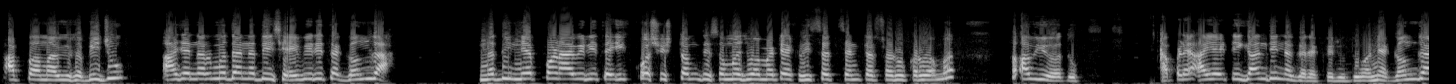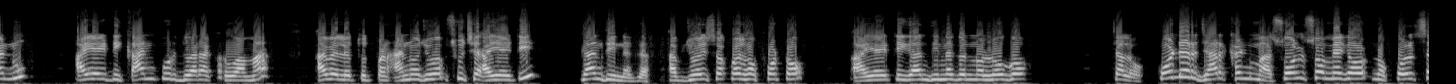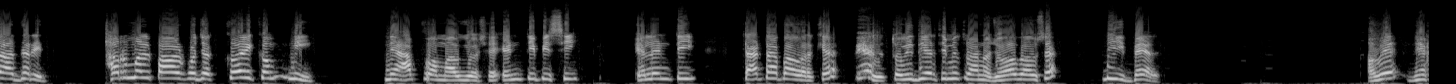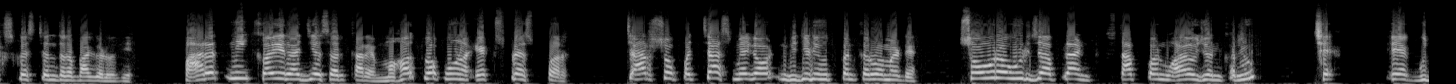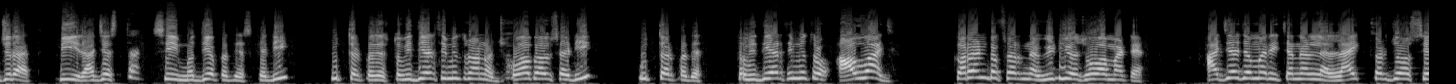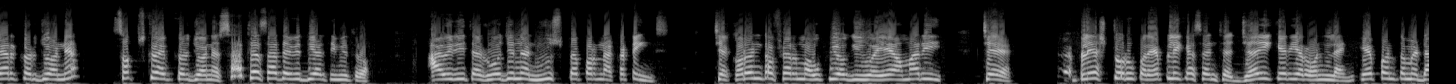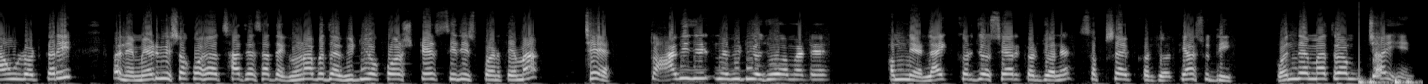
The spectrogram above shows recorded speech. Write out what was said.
આપવામાં આવ્યું છે. બીજું, આ જે નર્મદા નદી છે, એવી રીતે ગંગા નદીને પણ આવી રીતે ઇકોસિસ્ટમથી સમજવા માટે એક રિસર્ચ સેન્ટર શરૂ કરવામાં આવ્યું હતું. આપણે આઈઆઈટી ગાંધીનગરે કર્યું હતું અને ગંગાનું આઈઆઈટી કાનપુર દ્વારા કરવામાં આવેલ હતું. પણ આનો જવાબ શું છે? આઈઆઈટી ગાંધીનગર. આપ જોઈ શકો છો ફોટો. આઈઆઈટી ગાંધીનગરનો લોગો ચાલો, કોડર ઝારખંડમાં સોળસો મેગાવોટનો કોલસા આધારિત થર્મલ પાવર પ્રોજેક્ટ કઈ કંપની ને આપવામાં આવ્યો છે? એનટીપીસી એલએનટી ટાટા પાવર કે બેલ તો વિદ્યાર્થી મિત્રો, આનો જવાબ આવશે બી બેલ હવે નેક્સ્ટ ક્વેશ્ચન તરફ આગળ વધીએ. ભારતની કઈ રાજ્ય સરકારે મહત્વપૂર્ણ એક્સપ્રેસ પર ચારસો પચાસ મેગાવોટ વીજળી ઉત્પન્ન કરવા માટે સૌર ઊર્જા પ્લાન્ટ સ્થાપવાનું આયોજન કર્યું છે? A Gujarat B Rajasthan C Madhya Pradesh કે ડી ઉત્તર પ્રદેશ તો વિદ્યાર્થી મિત્રો, આનો જવાબ આવશે ડી ઉત્તર પ્રદેશ તો વિદ્યાર્થી મિત્રો આવા જ કરંટ અફેરના વીડિયો જોવા માટે આજે જ અમારી ચેનલને લાઈક કરજો શેર કરજો અને સબસ્ક્રાઇબ કરજો અને સાથે સાથે વિદ્યાર્થી મિત્રો, આવી રીતે રોજના ન્યૂઝપેપરના કટિંગ્સ જે કરંટ અફેરમાં ઉપયોગી હોય એ અમારી જે પ્લે સ્ટોર ઉપર એપ્લિકેશન છે, જય કેરિયર ઓનલાઈન એ પણ તમે ડાઉનલોડ કરી અને મેળવી શકો છો. સાથે સાથે ઘણા બધા વીડિયો કોર્સ ટેસ્ટ સિરીઝ પણ તેમાં છે. તો આવી જ રીતના વીડિયો જોવા માટે અમને લાઈક કરજો શેર કરજો અને સબસ્ક્રાઈબ કરજો. ત્યાં સુધી વંદે માતરમ જય હિન્દ.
